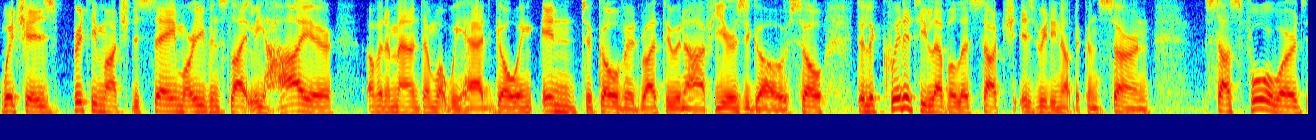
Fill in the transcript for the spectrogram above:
which is pretty much the same or even slightly higher of an amount than what we had going into COVID, right, two and a half years ago. So the liquidity level as such is really not the concern. SAS Forward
